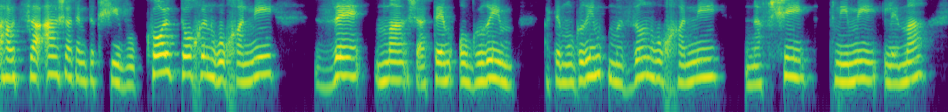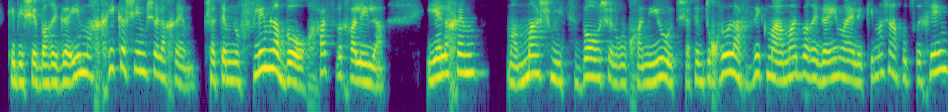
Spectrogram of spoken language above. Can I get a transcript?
הרצאה שאתם תקשיבו, כל תוכן רוחני, זה מה שאתם אוגרים. אתם אוגרים מזון רוחני, נפשי, פנימי, למה? כדי שברגעים הכי קשים שלכם, כשאתם נופלים לבור, חס וחלילה, יהיה לכם ממש מצבור של רוחניות, שאתם תוכלו להחזיק מעמד ברגעים האלה, כי מה שאנחנו צריכים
